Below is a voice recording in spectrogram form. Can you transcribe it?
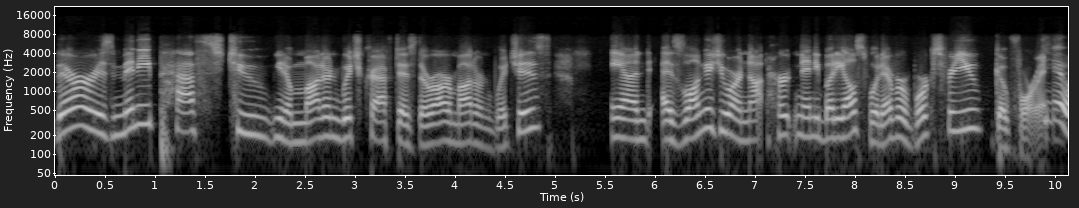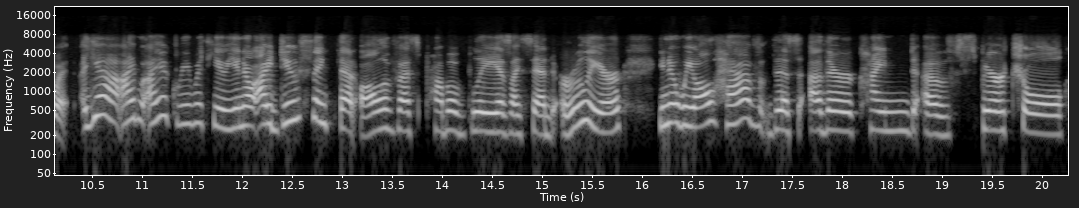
there are as many paths to you know modern witchcraft as there are modern witches. And as long as you are not hurting anybody else, whatever works for you, go for it. Do it. Yeah, I, I agree with you. You know, I do think that all of us probably, as I said earlier, you know, we all have this other kind of spiritual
